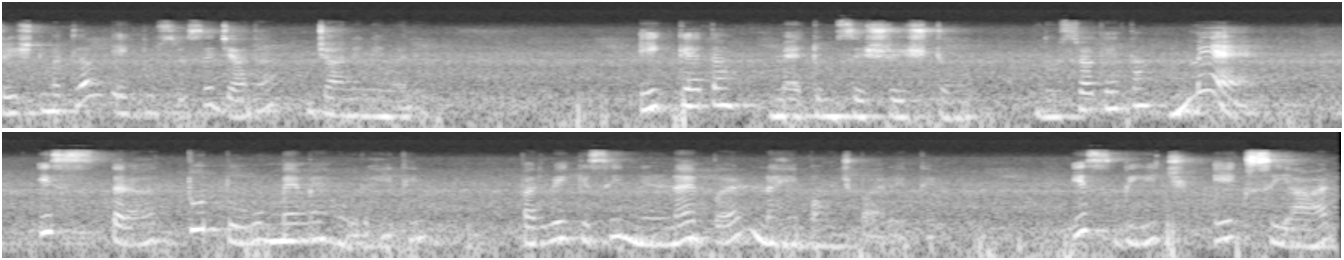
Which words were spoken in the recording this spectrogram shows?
श्रेष्ठ मतलब एक दूसरे से ज़्यादा जानने वाले। एक कहता, मैं तुमसे श्रेष्ठ हूँ। दूसरा कहता, मैं इस तरह तू तू मैं मैं हो रही थी, पर वे किसी निर्णय पर नहीं पहुँच पा रहे थे। इस बीच एक सियार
